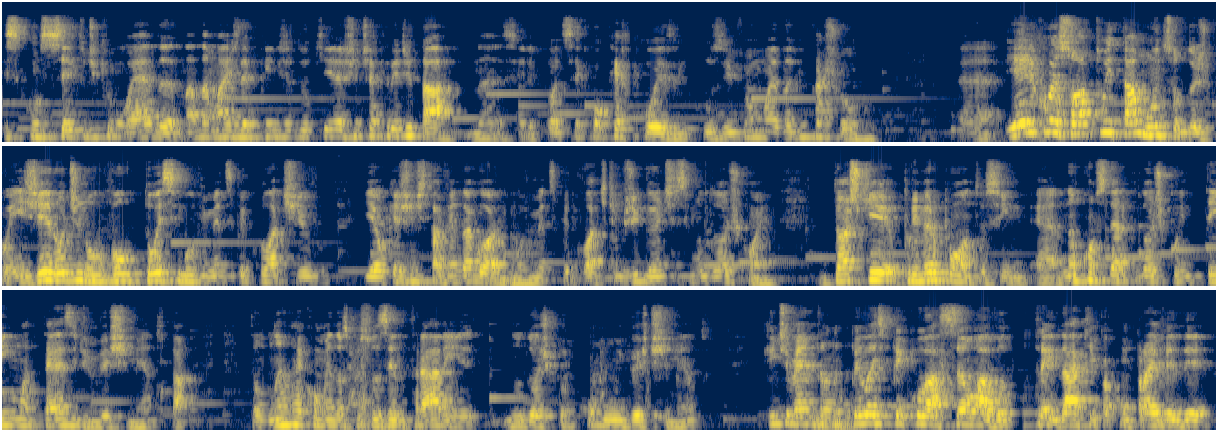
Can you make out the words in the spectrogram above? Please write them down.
esse, conceito de que moeda nada mais depende do que a gente acreditar, né? Assim, ele pode ser qualquer coisa, inclusive uma moeda de um cachorro. É, e aí ele começou a twittar muito sobre Dogecoin e gerou de novo, voltou esse movimento especulativo e é o que a gente está vendo agora, um movimento especulativo gigante em cima do Dogecoin. Então acho que o primeiro ponto, assim, é, não considero que o Dogecoin tem uma tese de investimento, tá? Então não recomendo as pessoas entrarem no Dogecoin como um investimento. Quem estiver entrando pela especulação, ah, vou tradar aqui para comprar e vender,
